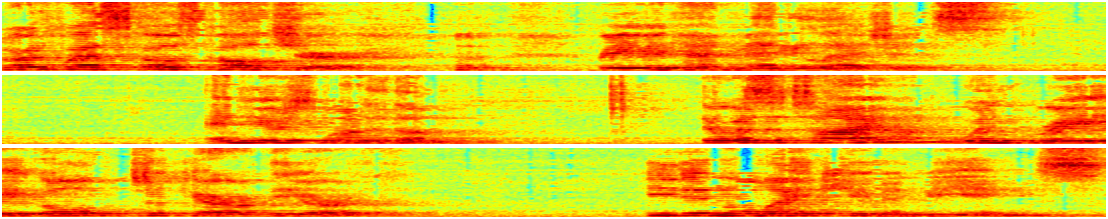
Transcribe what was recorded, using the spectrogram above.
Northwest Coast culture. Raven had many legends. And here's one of them. There was a time when Gray Eagle took care of the earth. He didn't like human beings.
